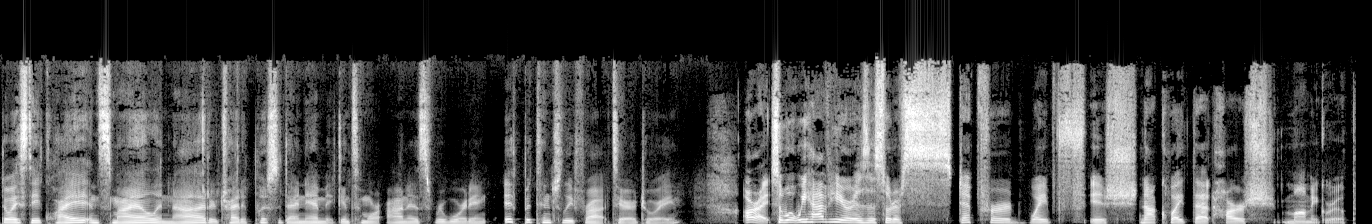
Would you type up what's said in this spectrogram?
Do I stay quiet and smile and nod or try to push the dynamic into more honest, rewarding, if potentially fraught territory? All right. So what we have here is a sort of Stepford wife-ish, not quite that harsh mommy group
